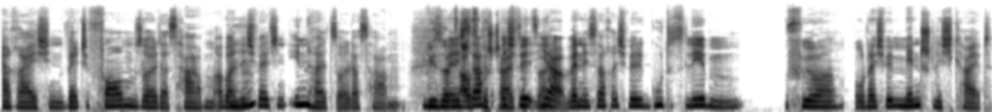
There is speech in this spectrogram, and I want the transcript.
erreichen, welche Form soll das haben, aber nicht welchen Inhalt soll das haben. Wie soll es ich sag, ausgestaltet ich will, sein? Ja, wenn ich sage, ich will gutes Leben für oder ich will Menschlichkeit,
